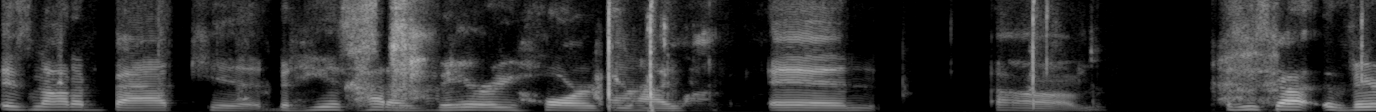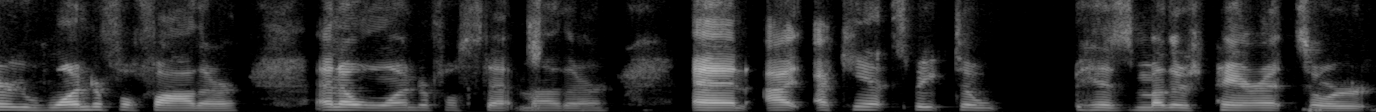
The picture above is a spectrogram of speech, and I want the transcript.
is not a bad kid, but he has had a very hard life. And um he's got a very wonderful father and a wonderful stepmother. And I, I can't speak to his mother's parents or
